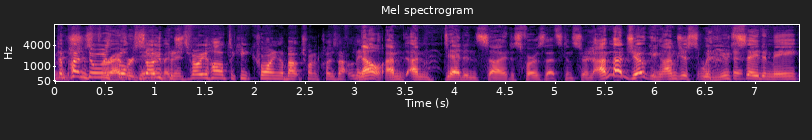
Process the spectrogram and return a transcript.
damaged, the Pandora's box is open. It's very hard to keep crying about trying to close that lid. No, I'm I'm dead inside as far as that's concerned. I'm not joking. I'm just when you say to me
